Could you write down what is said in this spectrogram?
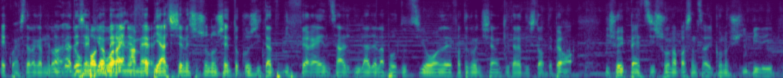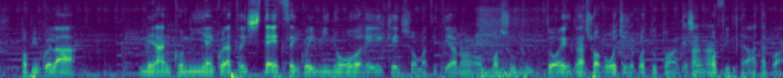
E questa è la grande Eh, domanda. Ad esempio, a me, a me piace, cioè, nel senso non sento così tanta differenza al di là della produzione, del fatto che non ci siano chitarre distorte, però i suoi pezzi sono abbastanza riconoscibili proprio in quella melanconia, in quella tristezza, in quei minori che insomma ti tirano un po' su tutto e la sua voce soprattutto anche se è un Ah, po' ah. filtrata qua.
